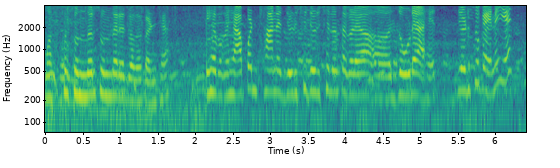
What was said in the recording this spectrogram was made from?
मस्त सुंदर सुंदर आहेत बघा कंठ्या. हे बघा ह्या पण छान आहेत. दीडशे दीडशेला सगळ्या जोड्या आहेत. दीडशे काय नाही आहे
